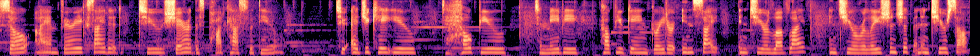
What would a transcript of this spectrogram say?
So I am very excited to share this podcast with you, to educate you, to help you, to maybe help you gain greater insight into your love life, into your relationship, and into yourself.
